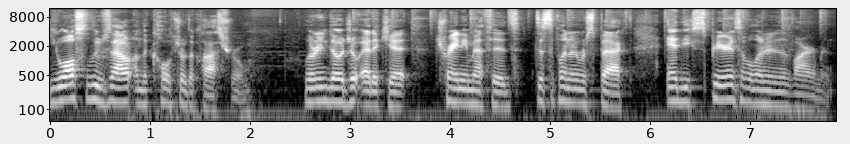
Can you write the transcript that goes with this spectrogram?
You also lose out on the culture of the classroom, learning dojo etiquette, training methods, discipline and respect, and the experience of a learning environment.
